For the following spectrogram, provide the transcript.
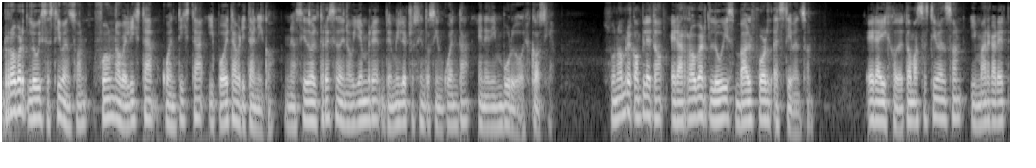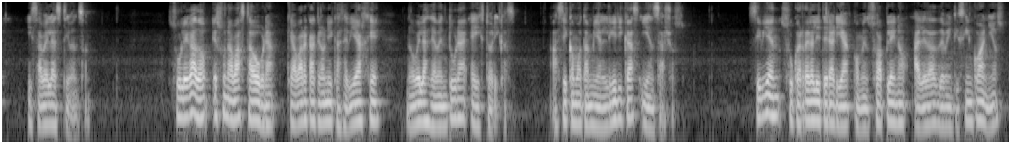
Robert Louis Stevenson fue un novelista, cuentista y poeta británico, nacido el 13 de noviembre de 1850 en Edimburgo, Escocia. Su nombre completo era Robert Louis Balfour Stevenson. Era hijo de Thomas Stevenson y Margaret Isabella Stevenson. Su legado es una vasta obra que abarca crónicas de viaje, novelas de aventura e históricas, así como también líricas y ensayos. Si bien su carrera literaria comenzó a pleno a la edad de 25 años,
